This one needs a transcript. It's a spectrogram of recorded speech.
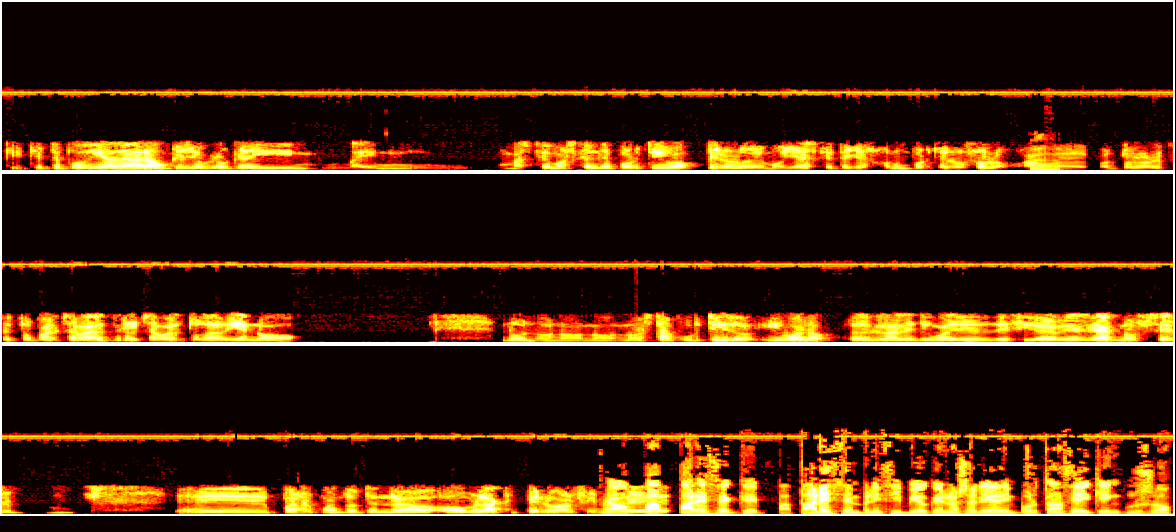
que, que, te podía dar, aunque yo creo que hay, hay más temas que el deportivo, pero lo de Moya es que te quedas con un portero solo, uh -huh. con todo lo respeto para el chaval, pero el chaval todavía no, no, no, no, no, no está curtido. Y bueno, el Atlético Madrid decidió arriesgar, no ser eh, para cuánto tendrá Oblak, pero al final... No, pa parece que parece en principio que no sería de importancia y que incluso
